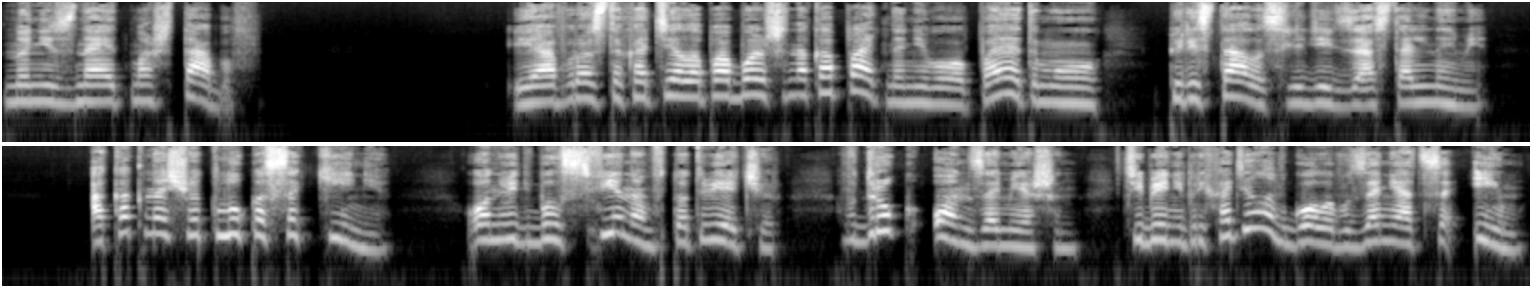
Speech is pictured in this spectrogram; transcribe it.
но не знает масштабов. «Я просто хотела побольше накопать на него, поэтому перестала следить за остальными». «А как насчет Лукаса Кини? Он ведь был с Фином в тот вечер. Вдруг он замешан? Тебе не приходило в голову заняться им?»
